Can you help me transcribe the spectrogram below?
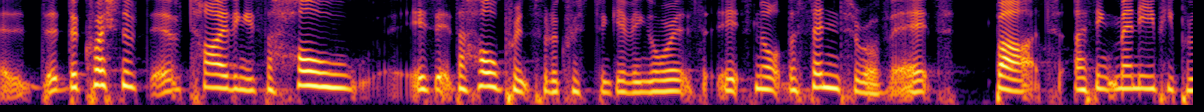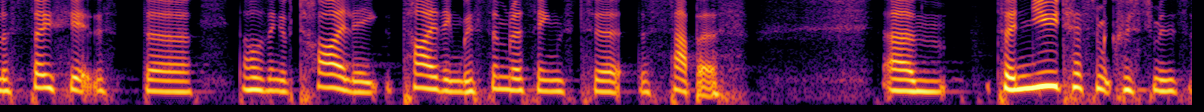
the, the question of, of, tithing is the whole is it the whole principle of Christian giving, or it's it's not the centre of it. But I think many people associate this, the the whole thing of tithing, tithing with similar things to the Sabbath. Um, so, New Testament Christians,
